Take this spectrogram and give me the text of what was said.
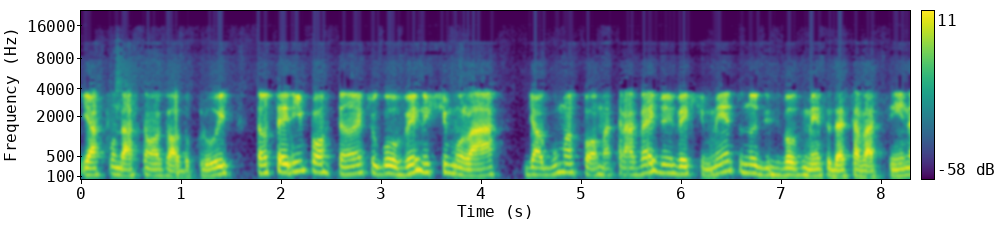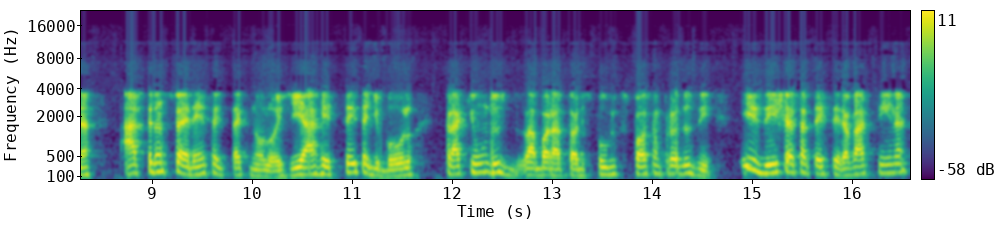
e a Fundação Oswaldo Cruz. Então, seria importante o governo estimular, de alguma forma, através do investimento no desenvolvimento dessa vacina, a transferência de tecnologia, a receita de bolo, para que um dos laboratórios públicos possam produzir. E existe essa terceira vacina,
